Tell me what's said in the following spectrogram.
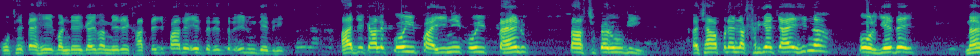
ਉਥੇ ਪੈਸੇ ਵੰਡੇ ਗਏ ਮੈਂ ਮੇਰੇ ਖਾਤੇ 'ਚ ਪਾ ਦੇ ਇੱਧਰ ਇੱਧਰ ਇਹਨੂੰ ਦੇ ਦੇ। ਅੱਜ ਕੱਲ ਕੋਈ ਭਾਈ ਨਹੀਂ ਕੋਈ ਭੈਣ ਤਰਸ ਕਰੂਗੀ। ਅੱਛਾ ਆਪਣੇ ਲੱਖੜੀਆਂ ਚ ਆਏ ਸੀ ਨਾ ਘੋਲੀਏ ਦੇ। ਮੈਂ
